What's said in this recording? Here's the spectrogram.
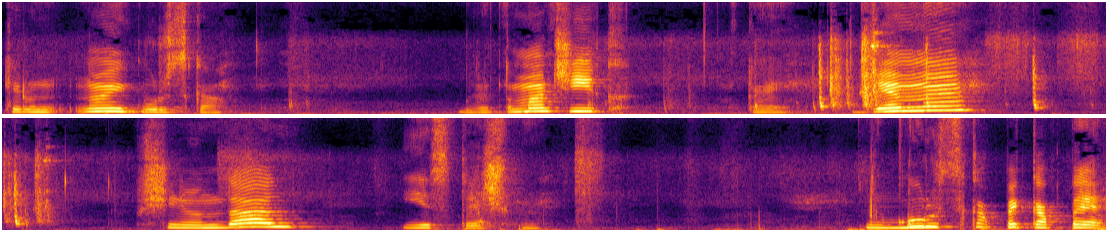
Kierun... No i górska. Automacik. Okej, idziemy. Ślądal i jesteśmy. Górska PKP.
